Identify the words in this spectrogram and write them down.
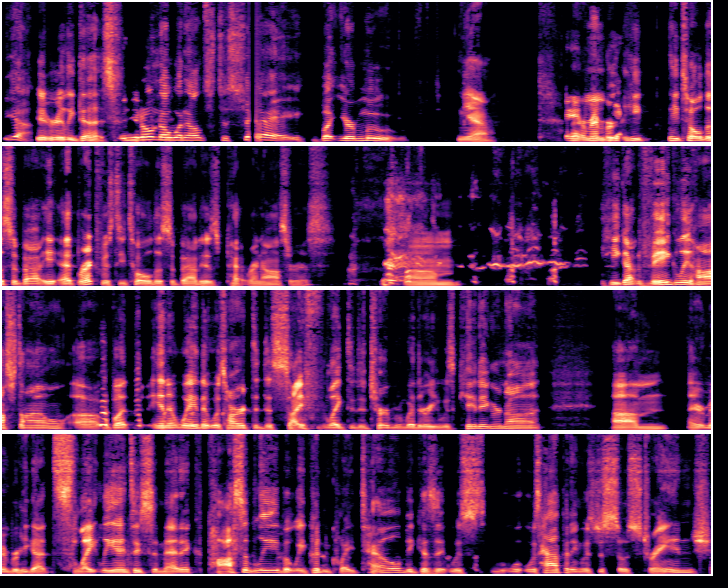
yeah, It really does. and you don't know what else to say, but you're moved. Yeah. I remember yeah. he he told us about at breakfast he told us about his pet rhinoceros. Um he got vaguely hostile uh but in a way that was hard to decipher like to determine whether he was kidding or not. Um I remember he got slightly anti-Semitic, possibly, but we couldn't quite tell because it was what was happening was just so strange.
